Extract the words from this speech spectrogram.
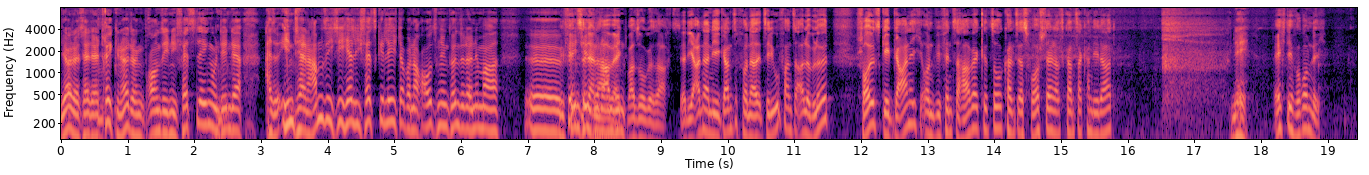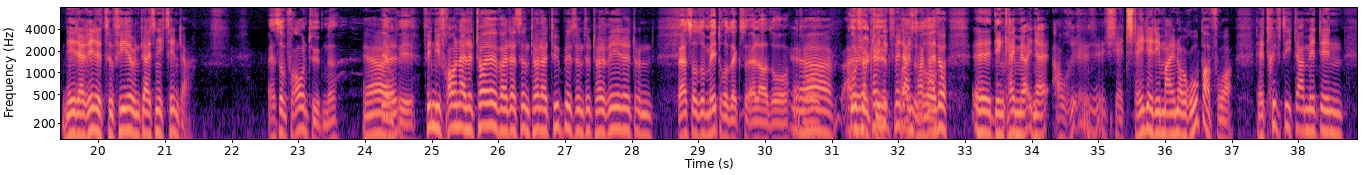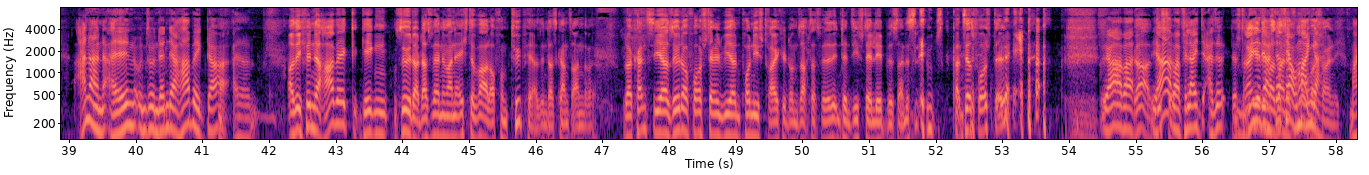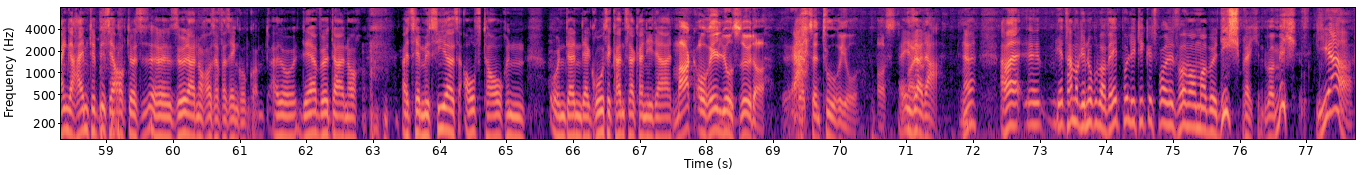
Ja, das ist ja der Trick, ne? Dann brauchen sie sich nicht festlegen und in der, also intern haben sie sich sicherlich festgelegt, aber nach außen hin können sie dann immer. Äh, Wie findest du denn Habeck, mal so gesagt? Ja, die anderen, die ganze von der CDU fanden sie alle blöd. Scholz geht gar nicht. Und wie findest du Habeck jetzt so? Kannst du dir das vorstellen als Kanzlerkandidat? Nee, Echt nicht? Warum nicht? nee, der redet zu viel und da ist nichts hinter. Er ist so ein Frauentyp, ne? Ja, Irgendwie. finden die Frauen alle toll, weil das so ein toller Typ ist und so toll redet und Er ist so, so metrosexueller, so, ja, so also da kann ich nichts mit anfangen. so. Also äh, den kann ich mir in der, auch, äh, jetzt stell dir den mal in Europa vor. Der trifft sich da mit den anderen allen und so und dann der Habeck da. Also, Also ich finde Habeck gegen Söder, das wäre immer eine echte Wahl. Auch vom Typ her sind das ganz andere. Oder kannst du dir Söder vorstellen, wie er einen Pony streichelt und sagt, das wäre das intensivste Erlebnis seines Lebens. Kannst du dir das vorstellen? Ja, aber, Ja, ja, aber vielleicht, also, Der wie gesagt, das ist ja auch mein, Ge wahrscheinlich. mein Geheimtipp ist ja auch, dass äh, Söder noch aus der Versenkung kommt. Also der wird da noch als der Messias auftauchen und dann der große Kanzlerkandidat. Marc Aurelius Söder, der Centurio aus Da ist er da. Ne? Aber äh, jetzt haben wir genug über Weltpolitik gesprochen, jetzt wollen wir mal über dich sprechen. Über mich? Ja,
